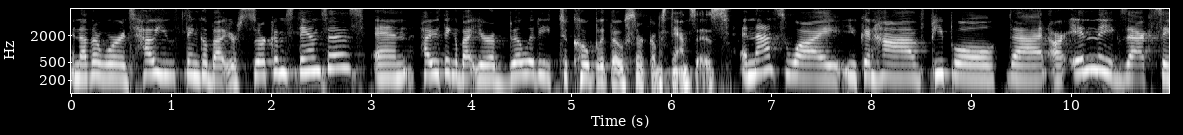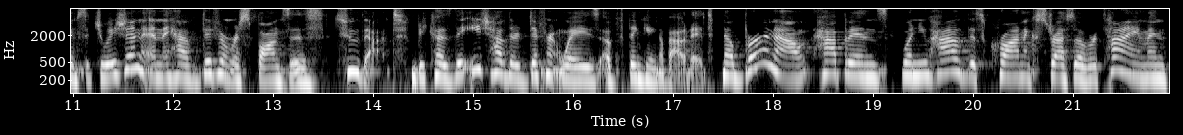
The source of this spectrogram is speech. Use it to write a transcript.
In other words, how you think about your circumstances and how you think about your ability to cope with those circumstances. And that's why you can have people that are in the exact same situation and they have different responses to that because they each have their different ways of thinking about it. Now, burnout happens when you have this chronic stress over time and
